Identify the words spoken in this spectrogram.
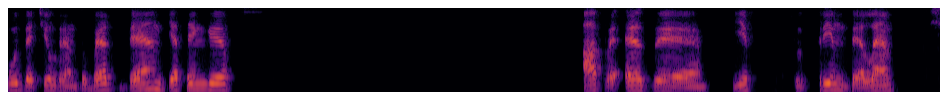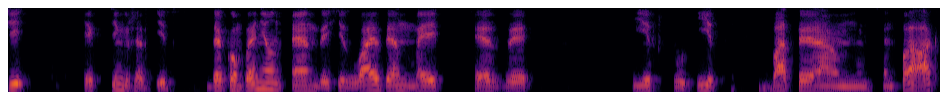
put the children to bed, then getting uh, up as uh, if to trim the lamp, she extinguished it. The companion and his wife then made as if to eat, but um, in fact,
